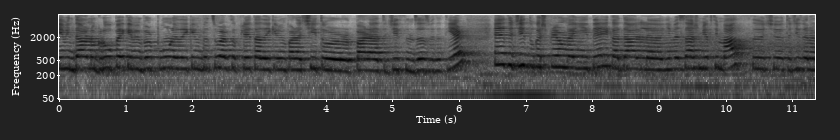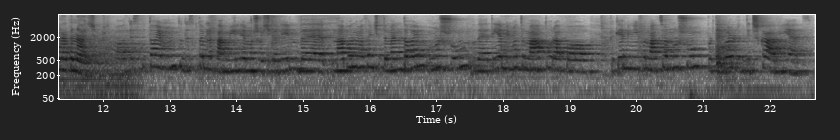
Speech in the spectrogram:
jemi ndarë në grupe, kemi bërë punë dhe i kemi plotësuar këto fleta dhe i kemi paraqitur para të gjithë nxënësve të tjerë. E të gjithë duke shprehur nga një ide ka dalë një mesazh mjaft i madh që të gjithë na ka kënaqur. Po, diskutojmë, mund të diskutojmë në familje, më shoqërinë dhe na bën domethënë që të mendojmë më shumë dhe të jemi më të matur apo të kemi një informacion më shumë për të bërë diçka në jetë.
